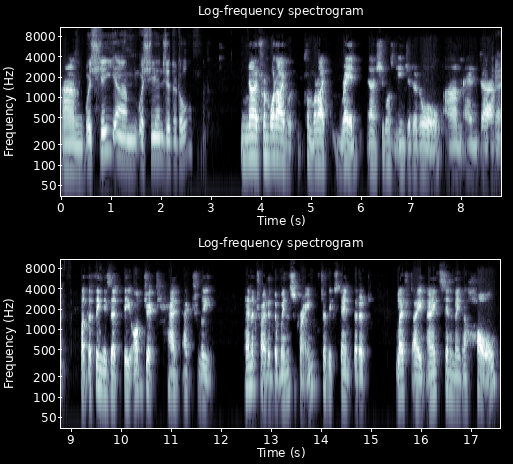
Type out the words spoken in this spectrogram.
Um, Was she um was she injured at all? no, from what I from what I read, uh, she wasn't injured at all. Um, and uh, Okay. But the thing is that the object had actually penetrated the windscreen to the extent that it left a, an eight centimeter hole,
